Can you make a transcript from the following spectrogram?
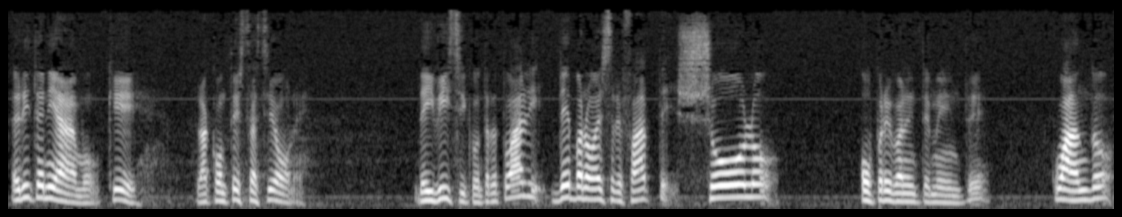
riteniamo che la contestazione dei vizi contrattuali debbano essere fatte solo o prevalentemente quando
